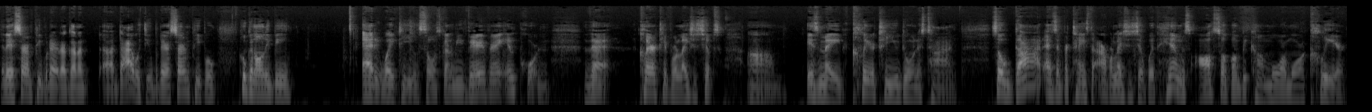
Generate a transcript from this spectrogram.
and there are certain people that are going to uh, die with you. But there are certain people who can only be added weight to you. So it's going to be very very important that clarity of relationships um, is made clear to you during this time. So, God, as it pertains to our relationship with Him, is also going to become more and more clear.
